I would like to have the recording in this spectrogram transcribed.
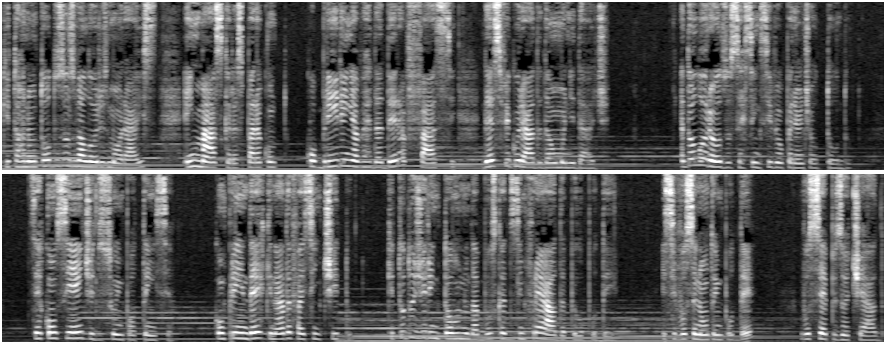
que tornam todos os valores morais em máscaras para co cobrirem a verdadeira face desfigurada da humanidade. É doloroso ser sensível perante ao todo ser consciente de sua impotência, compreender que nada faz sentido, que tudo gira em torno da busca desenfreada pelo poder. E se você não tem poder, você é pisoteado.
